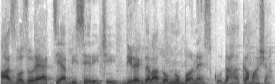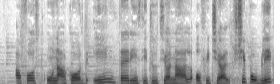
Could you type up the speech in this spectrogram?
Ați văzut reacția bisericii? Direct de la domnul Bănescu, da, cam așa a fost un acord interinstituțional, oficial și public.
